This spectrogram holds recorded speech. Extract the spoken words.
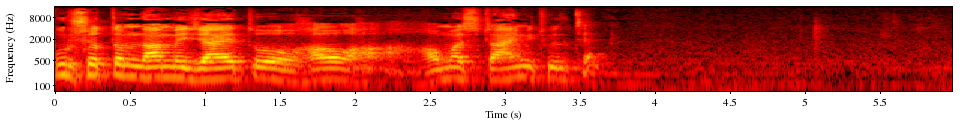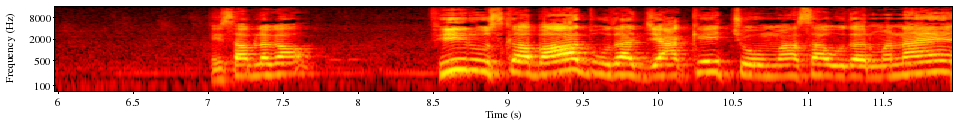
पुरुषोत्तम धाम में जाए तो how how much time it will take हिसाब लगाओ। फिर उसका बाद उधर जाके चौमासा उधर मनाए।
